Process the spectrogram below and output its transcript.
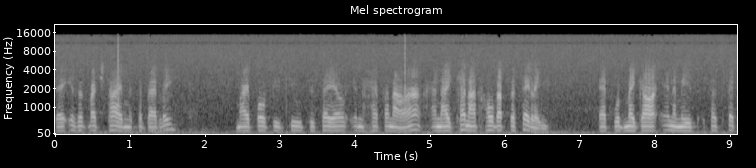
There isn't much time, Mr. Bradley. My boat is due to sail in half an hour, and I cannot hold up the sailing. That would make our enemies suspect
